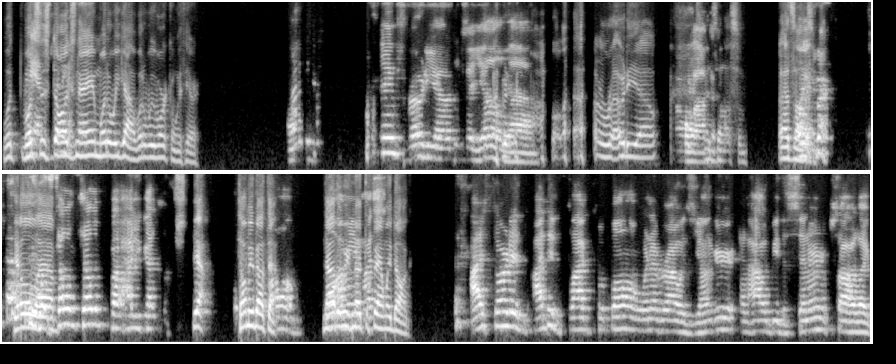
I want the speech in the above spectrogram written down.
What What's Yeah, this Rodeo. dog's name? What do we got? What are we working with here? His name's Rodeo. He's a yellow lab. Rodeo. Oh, wow. That's awesome. That's awesome. Yellow lab. Tell them, tell them about how you got. Yeah. Tell me about that. Um, Now well, that we've mean, met the I- family dog. I started. I did flag football whenever I was younger, and I would be the center. So I like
